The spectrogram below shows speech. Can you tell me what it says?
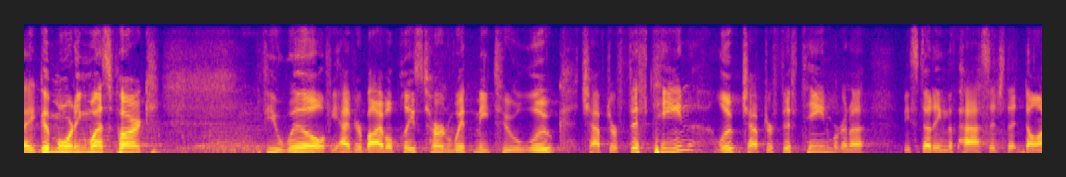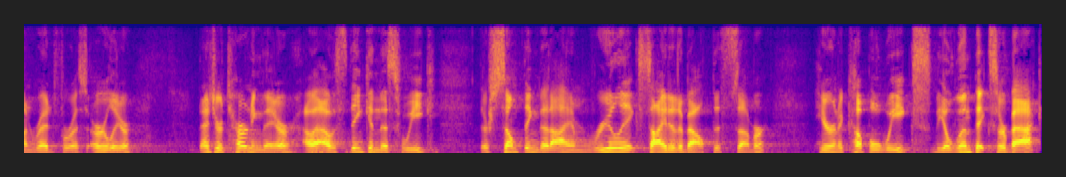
right. Good morning, West Park. If you will, if you have your Bible, please turn with me to Luke chapter 15. Luke chapter 15. We're going to be studying the passage that Don read for us earlier. As you're turning there, I, I was thinking this week, there's something that I am really excited about this summer. Here in a couple weeks, the Olympics are back.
